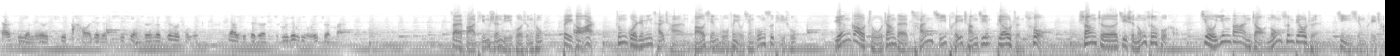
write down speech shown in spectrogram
当时也没有去把握这个期限，所以说最后肯定要以这个事故认定为准嘛。在法庭审理过程中，被告二中国人民财产保险股份有限公司提出，原告主张的残疾赔偿金标准错误。伤者既是农村户口，就应当按照农村标准进行赔偿。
